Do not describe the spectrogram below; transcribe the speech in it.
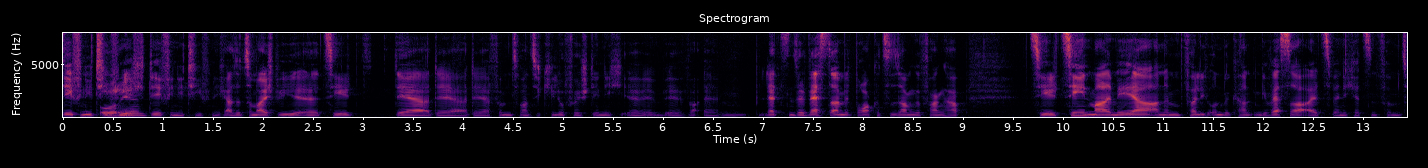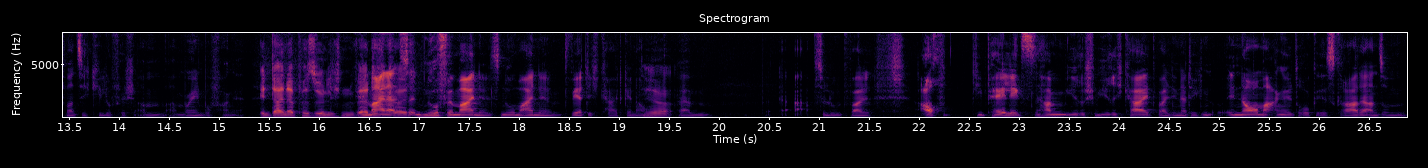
Definitiv Orient? nicht, definitiv nicht. Also zum Beispiel äh, zählt der, der, der 25 Kilo Fisch, den ich äh, äh, ähm, letzten Silvester mit Brocke zusammengefangen habe, zählt zehnmal mehr an einem völlig unbekannten Gewässer, als wenn ich jetzt einen 25 Kilo Fisch am, am Rainbow fange. in deiner persönlichen In Wertigkeit. meiner, ist nur für meine, ist nur meine Wertigkeit, genau. Ja. Ähm, absolut, weil auch die Palex haben ihre Schwierigkeit, weil die natürlich ein enormer Angeldruck ist, gerade an so einem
